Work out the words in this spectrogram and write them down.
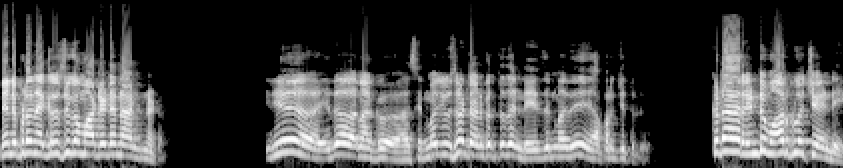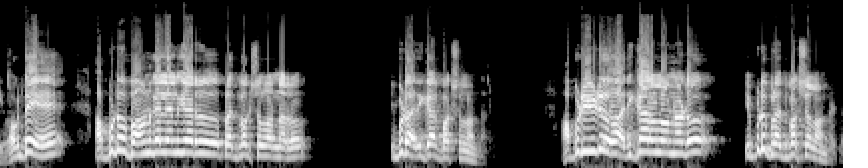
నేను ఎప్పుడైనా అగ్రెసివ్గా మాట్లాడానా అంటున్నాడు. ఇది ఏదో నాకు ఆ సినిమా చూసినట్టు అనిపిస్తుందండి ఈ సినిమాది అపరిచితుడు. ఇక్కడ రెండు మార్పులు వచ్చాయండి. ఒకటి అప్పుడు పవన్ కళ్యాణ్ గారు ప్రతిపక్షంలో ఉన్నారు. ఇప్పుడు అధికార పక్షంలో ఉన్నారు. అప్పుడు వీడు అధికారంలో ఉన్నాడు ఇప్పుడు ప్రతిపక్షంలో ఉన్నాడు.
